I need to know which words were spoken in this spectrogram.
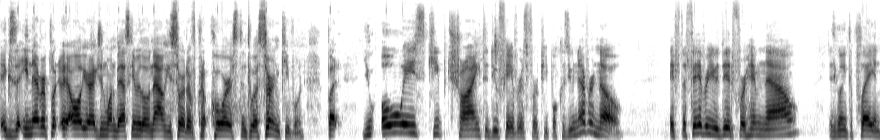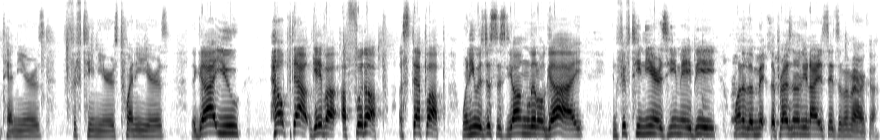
Exa- you never put uh, all your eggs in one basket, even though now he's sort of co- coerced into a certain kivun. But you always keep trying to do favors for people because you never know if the favor you did for him now is going to play in 10 years, 15 years, 20 years. The guy you helped out, gave a, a foot up, a step up when he was just this young little guy. In 15 years, he may be one of the, the president of the United States of America.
